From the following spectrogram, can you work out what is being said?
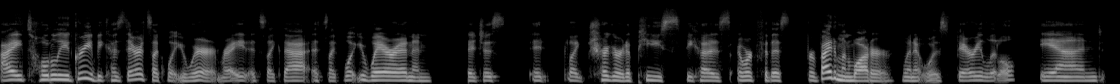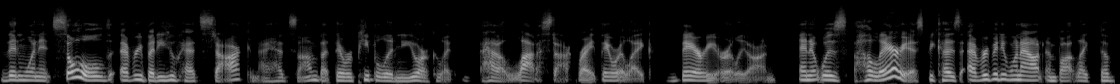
I totally agree because there it's like what you're wearing, right? It's like that. It's like what you're wearing and it just it like triggered a piece because I worked for this for vitamin water when it was very little. And then when it sold, everybody who had stock, and I had some, but there were people in New York who like had a lot of stock, right? They were like very early on. And it was hilarious because everybody went out and bought like the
